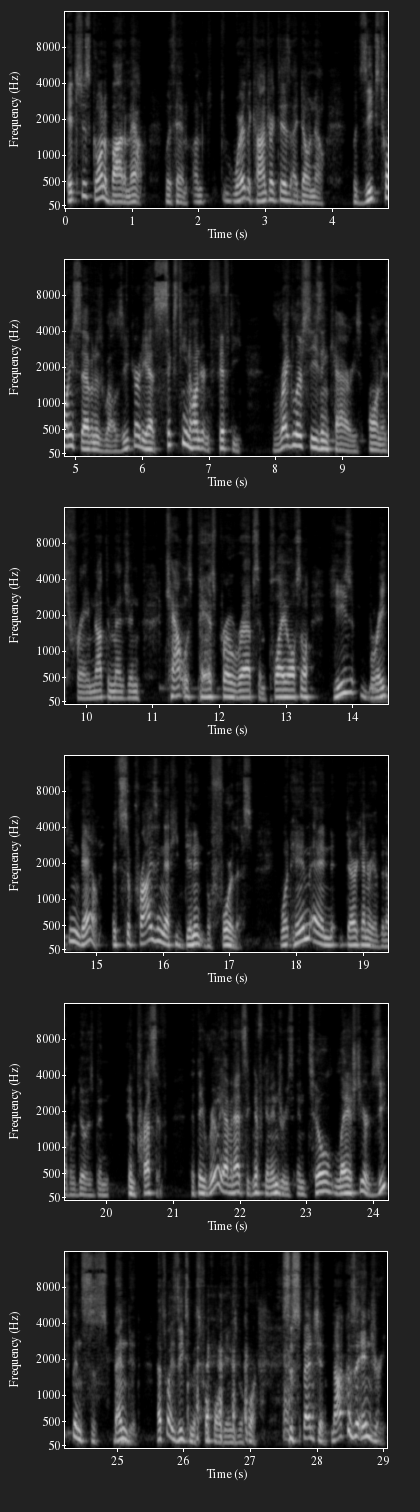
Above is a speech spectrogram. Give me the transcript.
it's just going to bottom out with him. I'm where the contract is, I don't know. But Zeke's 27 as well. Zeke already has 1,650 regular season carries on his frame, not to mention countless pass pro reps and playoffs. And all. He's breaking down. It's surprising that he didn't before this. What him and Derrick Henry have been able to do has been impressive. That they really haven't had significant injuries until last year. Zeke's been suspended. That's why Zeke's missed football games before. Suspension, not because of injury.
